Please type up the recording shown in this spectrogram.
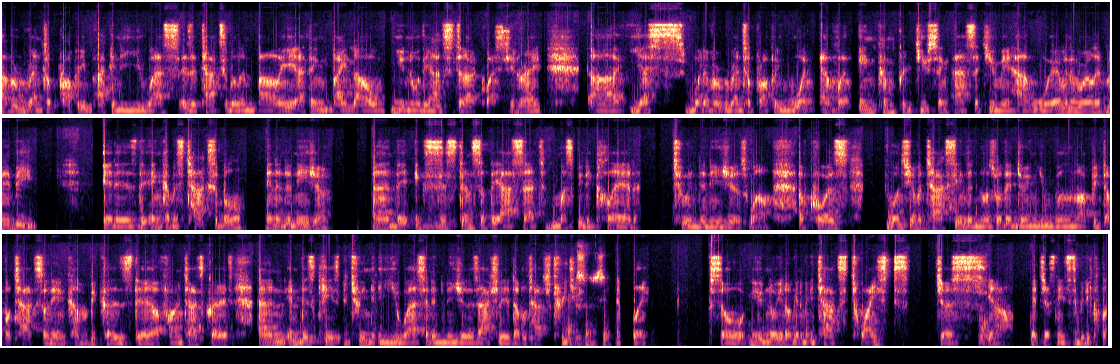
have a rental property back in the US, is it taxable in Bali? I think by now you know the answer to that question, right? Uh, yes, whatever rental property, whatever income producing asset you may have, wherever in the world it may be, it is the income is taxable in Indonesia and the existence of the asset must be declared to Indonesia as well. Of course, once you have a tax team that knows what they're doing, you will not be double taxed on the income because there are foreign tax credits. And in this case, between the US and Indonesia, there's actually a double tax treaty in play. So you know you're not going to be taxed twice. Just, you know, it just needs to be declared.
